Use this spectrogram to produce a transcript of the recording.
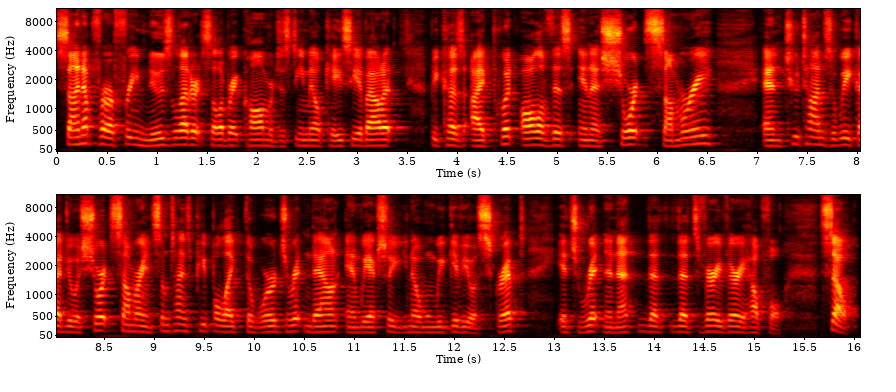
sign up for our free newsletter at Celebrate Calm or just email Casey about it because I put all of this in a short summary and two times a week I do a short summary and sometimes people like the words written down and we actually, you know, when we give you a script, it's written, and that, that that's very very helpful. So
